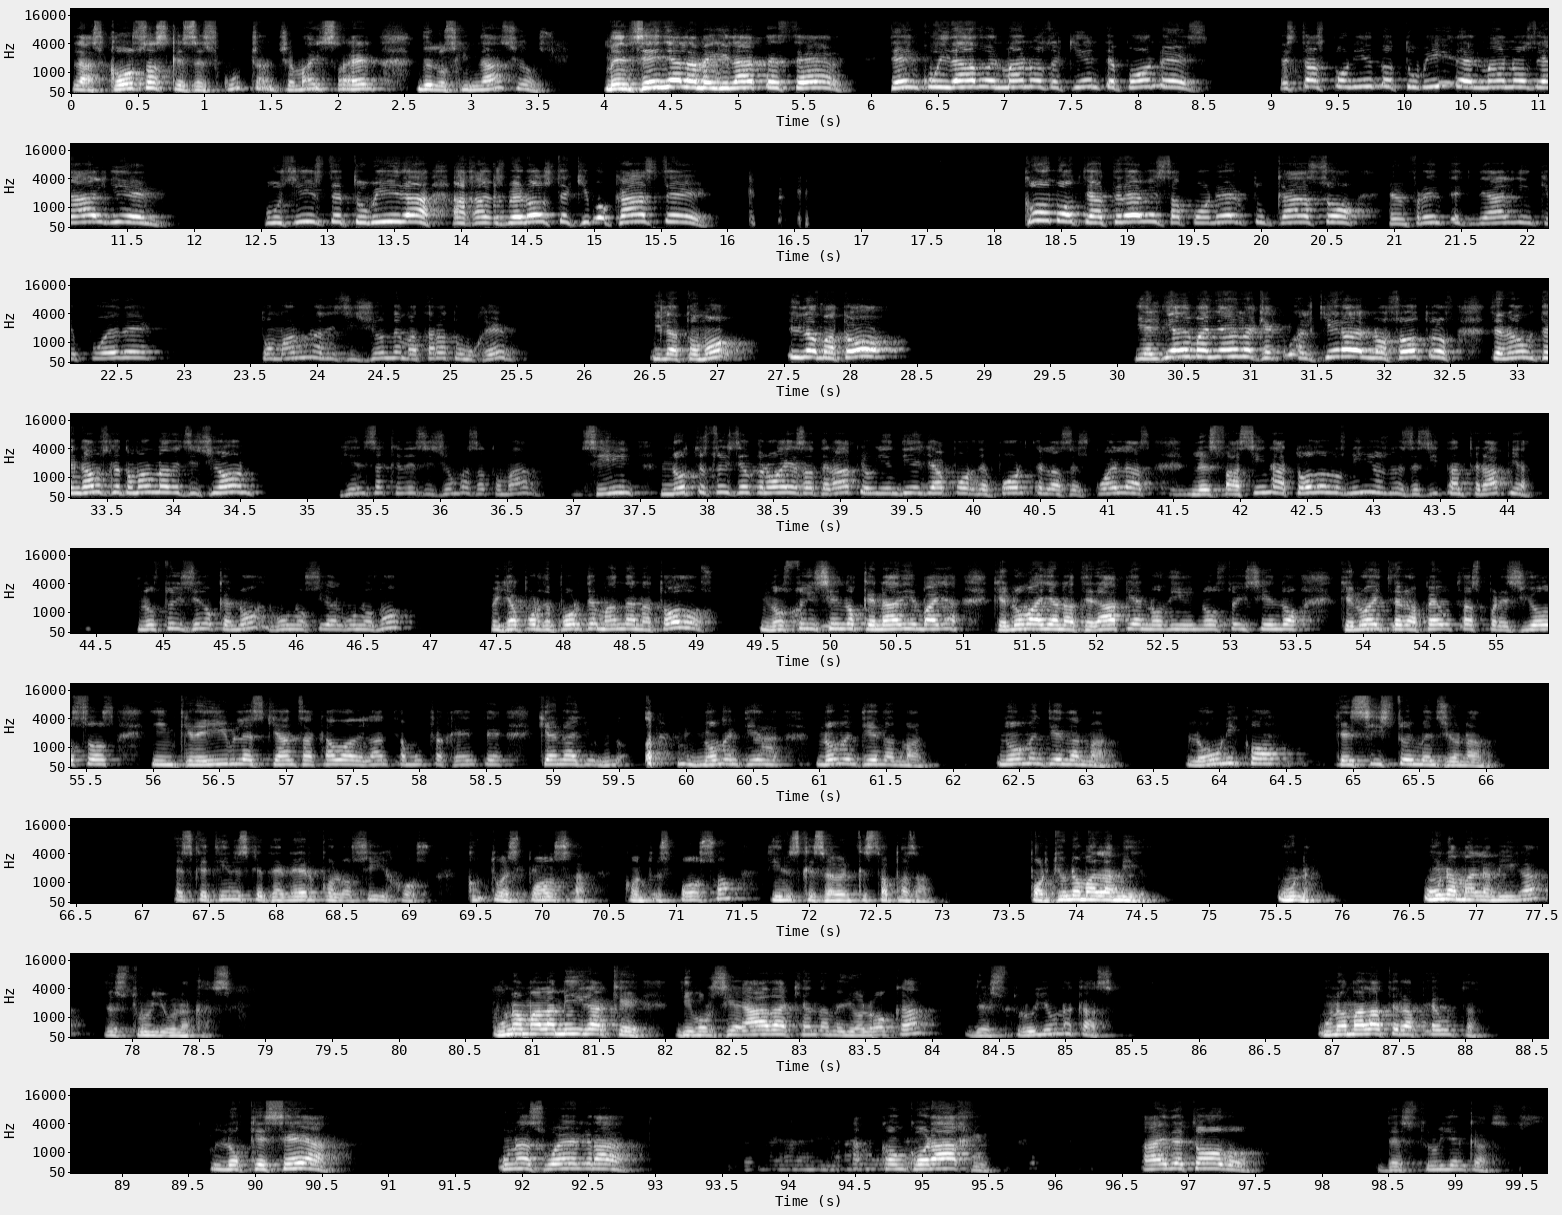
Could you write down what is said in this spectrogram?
Las cosas que se escuchan, Shema Israel, de los gimnasios. Me enseña la Megilat Esther. Ten cuidado en manos de quién te pones. Estás poniendo tu vida en manos de alguien. Pusiste tu vida a Hasberos, te equivocaste. ¿Cómo te atreves a poner tu caso enfrente de alguien que puede tomar una decisión de matar a tu mujer? Y la tomó y la mató. Y el día de mañana que cualquiera de nosotros tengamos, que tomar una decisión, piensa qué decisión vas a tomar. Sí, no te estoy diciendo que no vayas a terapia. Hoy en día ya por deporte las escuelas les fascina. Todos los niños necesitan terapia. No estoy diciendo que no, algunos sí, algunos no. Pero ya por deporte mandan a todos. No estoy diciendo que nadie vaya, que no vayan a terapia, no, di- no estoy diciendo que no hay terapeutas preciosos, increíbles, que han sacado adelante a mucha gente, que han ayudado. No me entiendan, no me entiendan mal. No me entiendan mal. Lo único que sí estoy mencionando es que tienes que tener con los hijos, con tu esposa, con tu esposo, tienes que saber qué está pasando. Porque una mala amiga, una, una mala amiga destruye una casa. Una mala amiga que divorciada, que anda medio loca, destruye una casa. Una mala terapeuta, lo que sea, una suegra con coraje, hay de todo. Destruyen casas,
